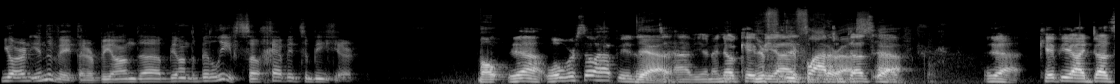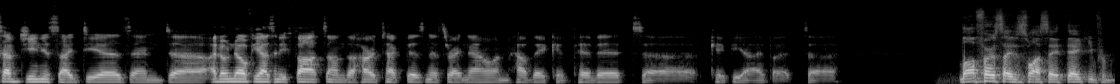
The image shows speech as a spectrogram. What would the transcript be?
you are an innovator beyond uh, beyond belief. So happy to be here. Well, Yeah, well, we're so happy to, Yeah. to have you, and I know KPI you you flatter us, does have. Yeah, KPI does have genius ideas, and uh, I don't know if he has any thoughts on the hard tech business right now and how they could pivot uh, KPI. But uh, Well, first, I just want to say thank you for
